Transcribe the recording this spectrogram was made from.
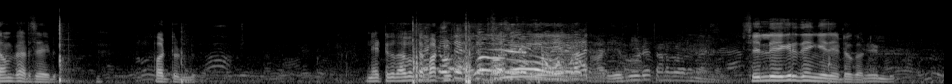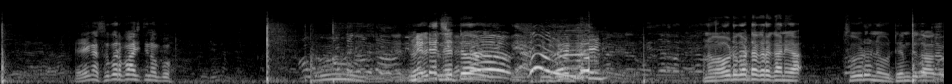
దంపేట సైడ్. పట్టుళ్ళు నెట్కు తగిలితే పట్టు చెల్లి ఎగిరి దెంగేది ఎటు ఒకటి. ఏం కాదు సూపర్ ఫాస్ట్ తినప్పు. నువ్వు అవుట్ కొట్టకరా కానీ చూడు నువ్వు టెంప్ట్ కాకు.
